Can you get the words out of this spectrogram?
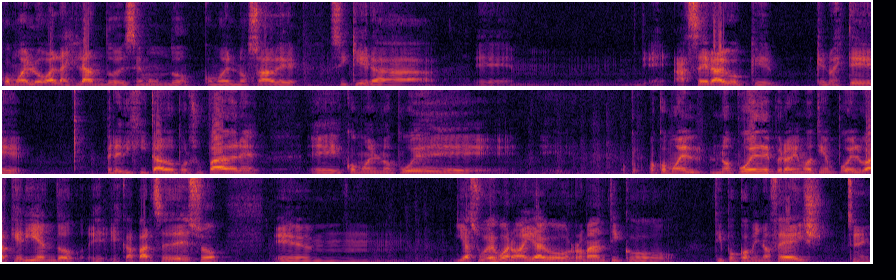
cómo él lo va aislando de ese mundo, cómo él no sabe siquiera eh, eh, hacer algo que, que no esté predigitado por su padre, eh, cómo él no puede, eh, o, o cómo él no puede, pero al mismo tiempo él va queriendo escaparse de eso. y a su vez, bueno, hay algo romántico tipo coming of age Sí.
